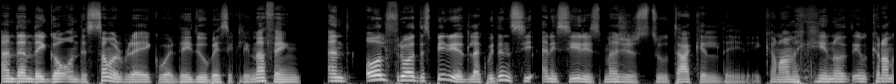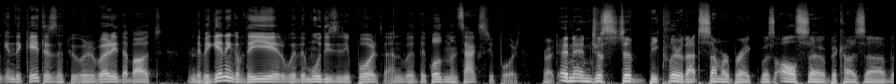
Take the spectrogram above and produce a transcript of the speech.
and then they go on this summer break where they do basically nothing. And all throughout this period, like we didn't see any serious measures to tackle the economic, you know, the economic indicators that we were worried about in the beginning of the year with the Moody's report and with the Goldman Sachs report. right and and just to be clear that summer break was also because of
